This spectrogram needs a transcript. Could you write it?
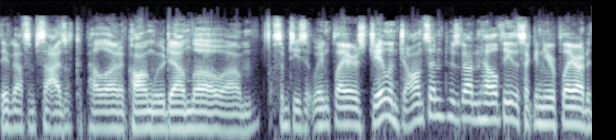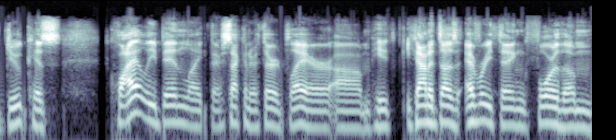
they've got some size with Capela and Okongwu down low. Um, some decent wing players. Jalen Johnson, who's gotten healthy, the second year player out of Duke, has quietly been like their second or third player. Um, he he kind of does everything for them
